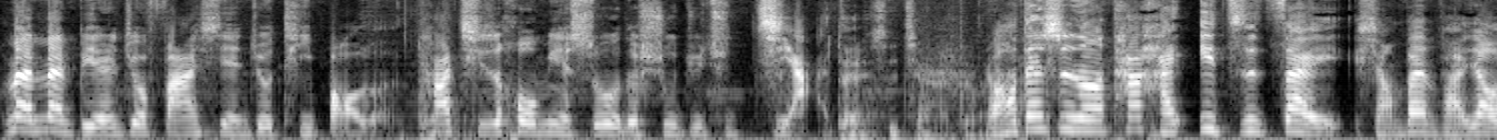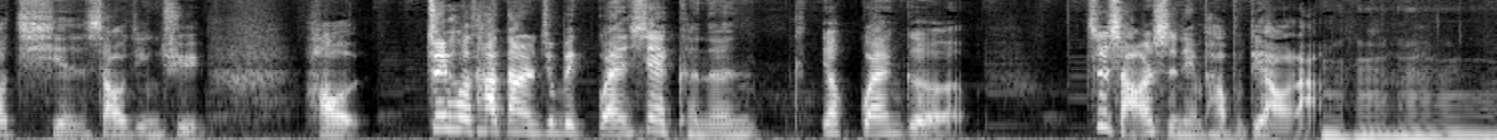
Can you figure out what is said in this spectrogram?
慢慢别人就发现，就踢爆了。他其实后面所有的数据是假的，对，是假的。然后，但是呢，他还一直在想办法要钱烧进去。好，最后他当然就被关，现在可能要关个。至少二十年跑不掉啦。嗯哼哼，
